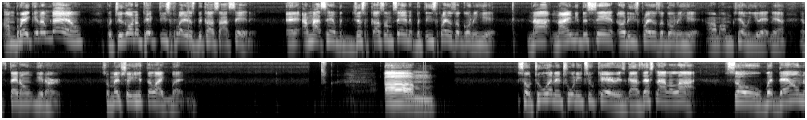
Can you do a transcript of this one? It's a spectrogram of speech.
I'm breaking them down, but you're gonna pick these players because I said it. And I'm not saying but just because I'm saying it, but these players are gonna hit. Not 90% of these players are gonna hit. I'm, I'm telling you that now, if they don't get hurt. So make sure you hit the like button. Um, so 222 carries, guys. That's not a lot. So, but down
